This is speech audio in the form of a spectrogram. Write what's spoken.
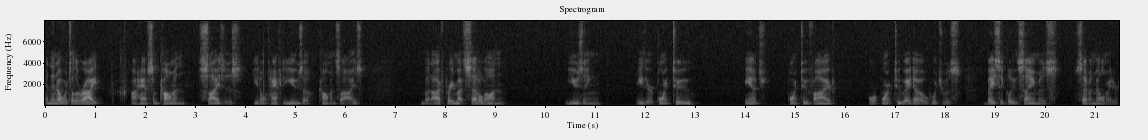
And then over to the right, I have some common sizes. You don't have to use a common size but I've pretty much settled on using either 0.2 inch, 0.25 or 0.280 which was basically the same as 7 millimeter.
